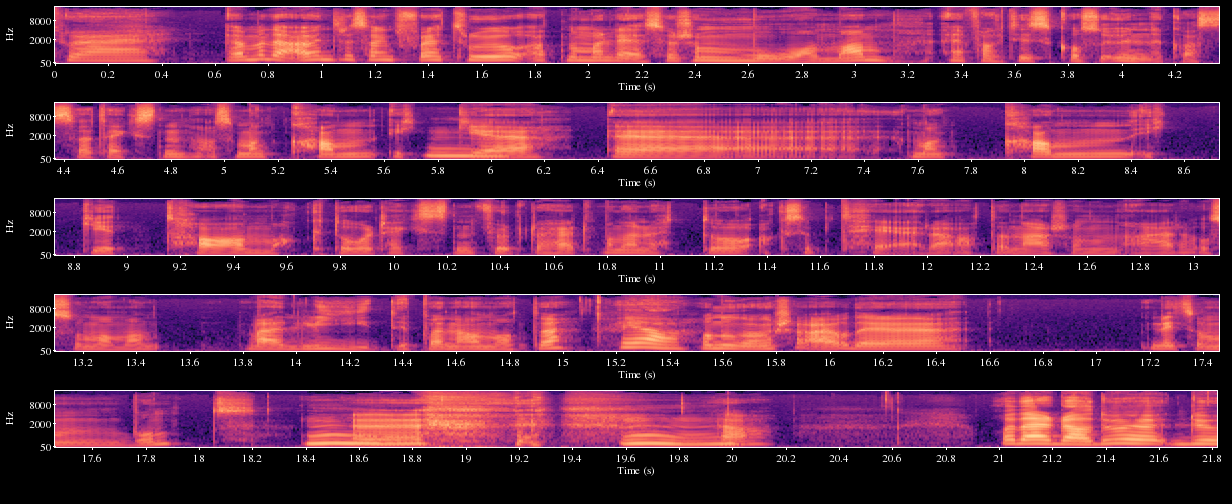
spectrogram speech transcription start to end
tror jeg Ja, men det er jo interessant, for jeg tror jo at når man leser, så må man eh, faktisk også underkaste seg teksten. Altså man kan ikke eh, Man kan ikke ta makt over teksten fullt og helt. Man er nødt til å akseptere at den er som den er, og så må man være lydig på en eller annen måte. Ja. Og noen ganger så er jo det litt sånn vondt. Mm. Uh, Mm. ja. Og det er da du, du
